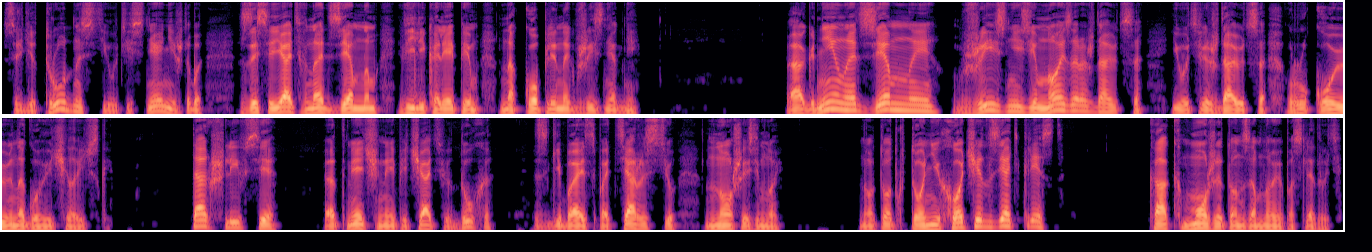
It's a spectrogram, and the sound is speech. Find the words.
среди трудностей и утеснений, чтобы засиять в надземном великолепием накопленных в жизни огней. Огни надземные в жизни земной зарождаются и утверждаются рукою и ногою человеческой. Так шли все отмеченные печатью духа, сгибаясь под тяжестью ноши земной. Но тот, кто не хочет взять крест, как может он за мною последовать?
